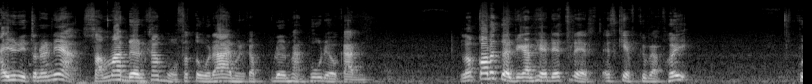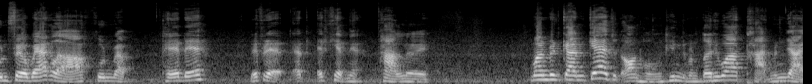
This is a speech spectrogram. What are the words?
ไอยูนิตตัวนั้นเนี่ยสามารถเดินข้ามหัวศัตรูได้เหมือนกับเดินผ่านพวกเดียวกัน แล้วก็ถ้าเกิดมีการเทสเดสเฟสเอสเคปคือแบบเฮ้ยคุณเฟลแบ็กเหรอ คุณแบบเทสเดสเดฟเฟสเอสเคปเนี่ยผ่านเลย มันเป็นการแก้จุดอ่อนของทินดิมอนเตอร์ที่ว่าฐานมันใหญ่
